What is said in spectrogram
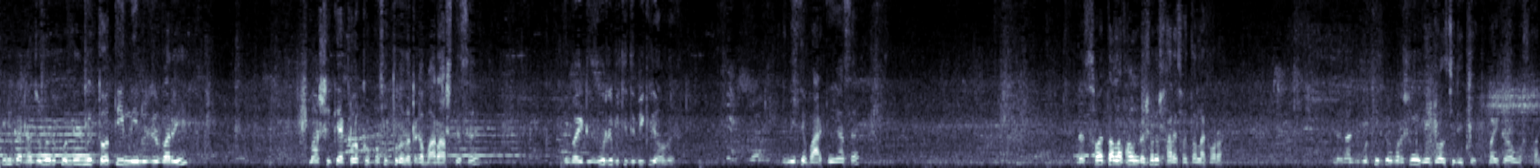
তিন কাঠা জমির উপর নির্মিত তিন ইউনিটের বাড়ি। মাসিক এক লক্ষ পঁচাত্তর হাজার টাকা ভাড়া আসতেছে। এই বাড়িটি জরুরি ভিত্তিতে বিক্রি হবে। নিচে পার্কিং আছে। ছয়তলা ফাউন্ডেশন সাড়ে ছয়তলা করা। Gazipur city corporation gate wall সিটিতে বাড়িটার অবস্থান।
